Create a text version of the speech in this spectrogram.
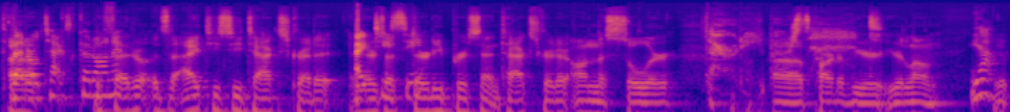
The federal Uh, tax code on federal, It's the ITC tax credit, and there's a 30% tax credit on the solar it? Uh, part of your, your loan. Yeah, Yep.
